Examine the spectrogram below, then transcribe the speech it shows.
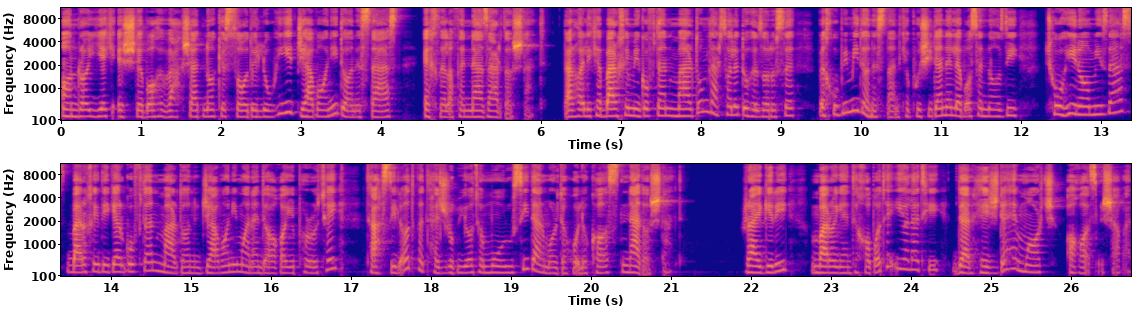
آن را یک اشتباه وحشتناک ساده لوحی جوانی دانسته است اختلاف نظر داشتند. در حالی که برخی می‌گفتند مردم در سال 2003 به خوبی می‌دانستند که پوشیدن لباس نازی توهین آمیز است برخی دیگر گفتند مردان جوانی مانند آقای پروتی تحصیلات و تجربیات موروسی در مورد هولوکاست نداشتند رایگیری برای انتخابات ایالتی در 18 مارچ آغاز می شود.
